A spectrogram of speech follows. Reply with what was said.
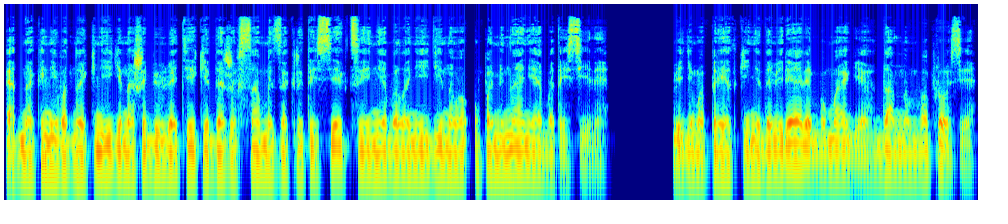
Однако ни в одной книге нашей библиотеки, даже в самой закрытой секции, не было ни единого упоминания об этой силе. Видимо, предки не доверяли бумаге в данном вопросе,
